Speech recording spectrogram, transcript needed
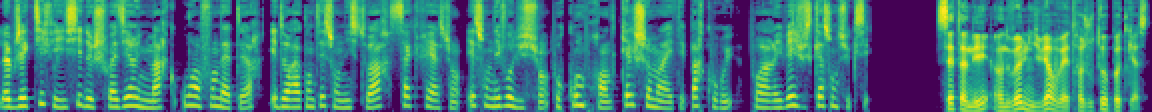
L'objectif est ici de choisir une marque ou un fondateur et de raconter son histoire, sa création et son évolution pour comprendre quel chemin a été parcouru pour arriver jusqu'à son succès. Cette année, un nouvel univers va être ajouté au podcast.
